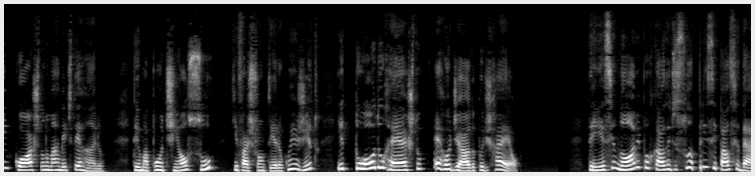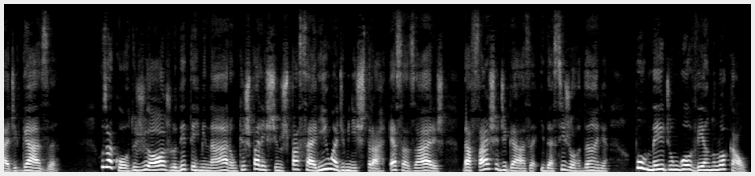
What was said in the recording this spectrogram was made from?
encosta no mar Mediterrâneo. Tem uma pontinha ao sul, que faz fronteira com o Egito, e todo o resto é rodeado por Israel. Tem esse nome por causa de sua principal cidade, Gaza. Os acordos de Oslo determinaram que os palestinos passariam a administrar essas áreas da faixa de Gaza e da Cisjordânia por meio de um governo local,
